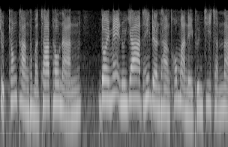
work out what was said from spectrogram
จุดช่องทางธรรมชาติเท่านั้น โดยไม่อนุญาตให้เดินทางเข้ามาในพื้นที่ชั้นใน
